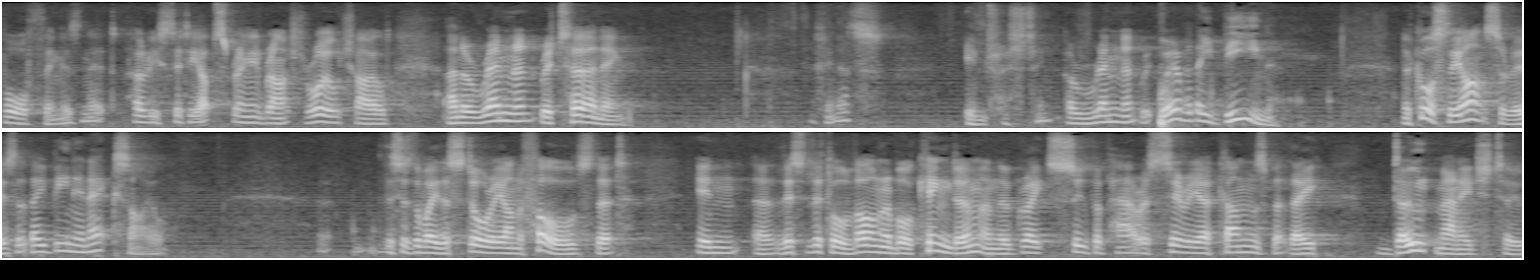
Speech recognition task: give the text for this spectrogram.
fourth thing, isn't it? Holy city, upspringing branch, royal child, and a remnant returning. I think that's interesting. A remnant, re- where have they been? And of course, the answer is that they've been in exile. This is the way the story unfolds that in uh, this little vulnerable kingdom, and the great superpower Assyria comes, but they don't manage to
